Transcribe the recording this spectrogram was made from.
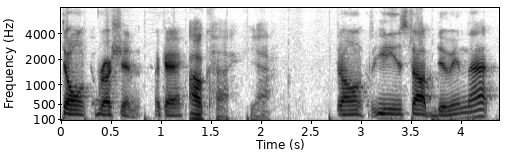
don't rush in, okay? Okay. Yeah. Don't, you need to stop doing that.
